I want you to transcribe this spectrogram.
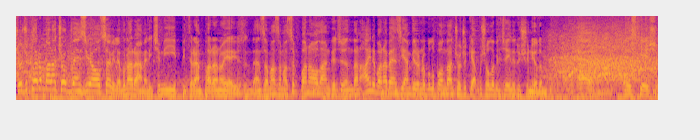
Çocuklarım bana çok benziyor olsa bile buna rağmen içimi yiyip bitiren paranoya yüzünden zaman zaman sırf bana olan gıcığından aynı bana benzeyen birini bulup ondan çocuk yapmış olabileceğini düşünüyordum. Evet, eski eşim.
